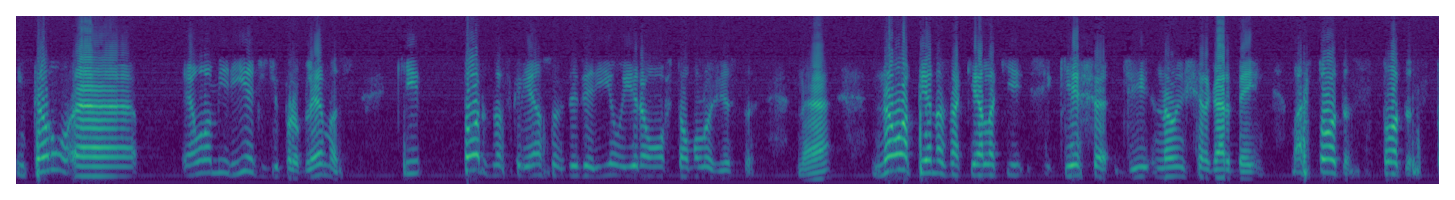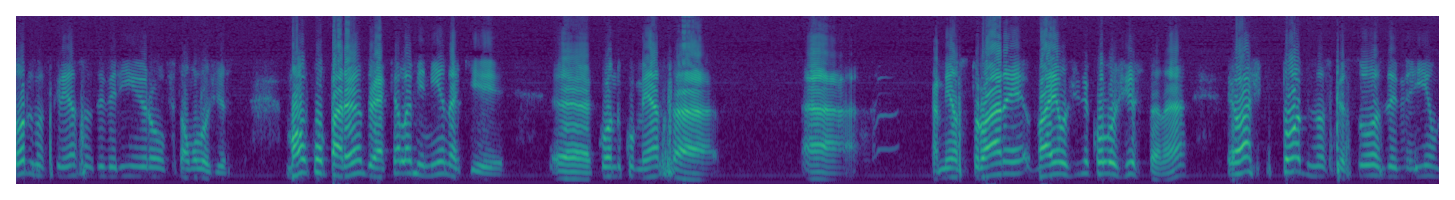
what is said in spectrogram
Então, é, é uma miríade de problemas que todas as crianças deveriam ir ao oftalmologista, né? Não apenas aquela que se queixa de não enxergar bem, mas todas, todas, todas as crianças deveriam ir ao oftalmologista. Mal comparando, é aquela menina que, é, quando começa a, a menstruar, é, vai ao ginecologista, né? Eu acho que todas as pessoas deveriam,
